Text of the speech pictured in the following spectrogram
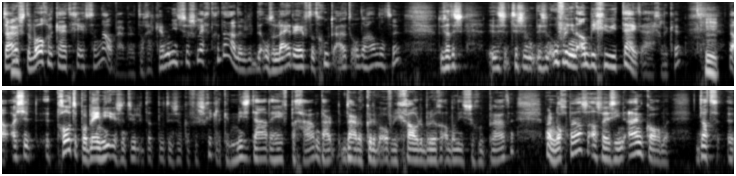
thuis de mogelijkheid geeft van, nou, we hebben het toch eigenlijk helemaal niet zo slecht gedaan. onze leider heeft dat goed uit onderhandeld. Hè? Dus dat is, het is, het, is een, het is een oefening in ambiguïteit eigenlijk. Hè? Hmm. Nou, als je, het grote probleem hier is natuurlijk dat Poetin zulke verschrikkelijke misdaden heeft begaan. daardoor kunnen we over die gouden bruggen allemaal niet zo goed praten. Maar nogmaals, als wij zien aankomen dat uh,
